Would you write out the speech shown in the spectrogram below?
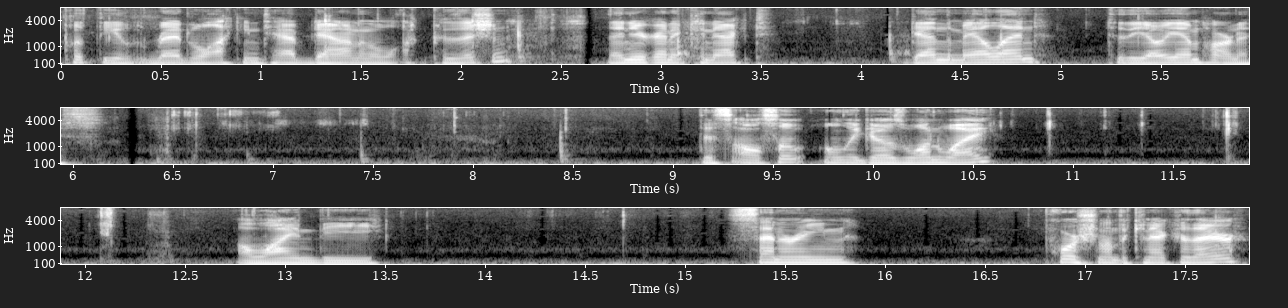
put the red locking tab down in the lock position. Then you're gonna connect, again, the male end to the OEM harness. This also only goes one way. Align the centering portion of the connector there,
